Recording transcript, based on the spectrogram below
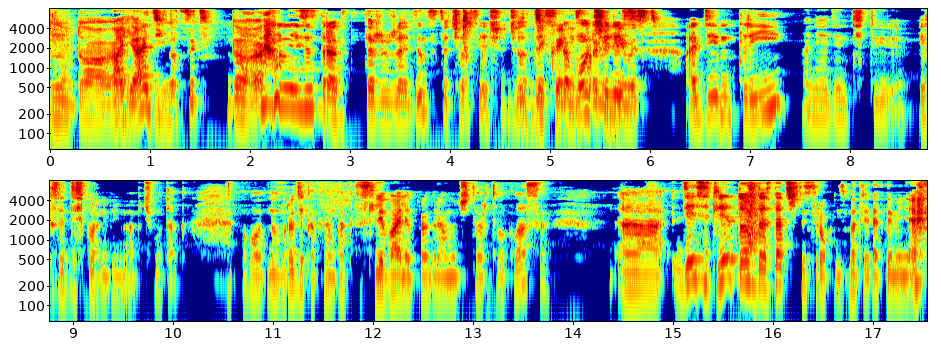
Ну да. А я 11. Да, у меня сестра, кстати, тоже уже 11 училась, я еще училась 10 лет. Мы учились 1-3, а не 1-4. Я, кстати, до сих пор не понимаю, почему так. Вот, ну вроде как нам как-то сливали программу четвертого класса. 10 а, лет тоже достаточный срок, не смотри так на меня.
